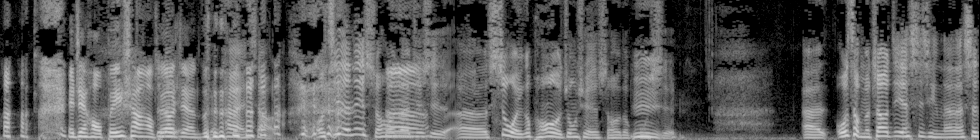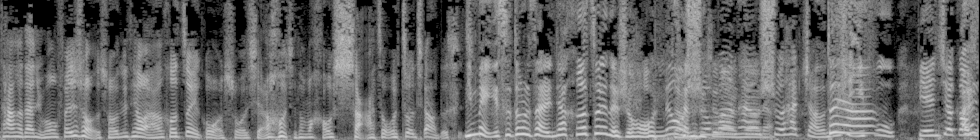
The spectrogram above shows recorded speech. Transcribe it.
哎，这好悲伤啊！不要这样子，开玩笑了。我记得那时候呢，就是呃，是我一个朋友中学的时候的故事。呃，我怎么知道这件事情的呢？是他和他女朋友分手的时候，那天晚上喝醉跟我说起来，我觉得他们好傻，怎么会做这样的事情？你每一次都是在人家喝醉的时候，你 没有 说吗？他要说他长得是一副别人就要告诉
